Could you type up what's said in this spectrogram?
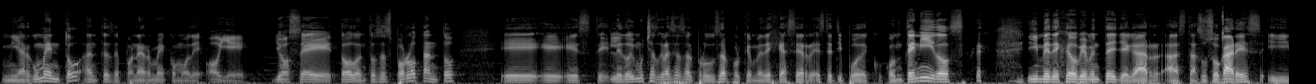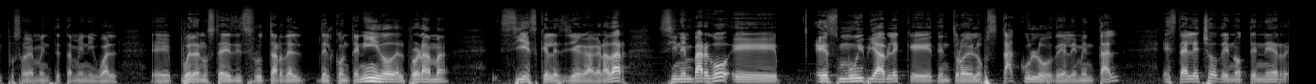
mi argumento antes de ponerme como de, oye, yo sé todo. Entonces, por lo tanto, eh, eh, este, le doy muchas gracias al producer porque me deje hacer este tipo de contenidos y me deje obviamente llegar hasta sus hogares y pues obviamente también igual eh, puedan ustedes disfrutar del, contenido del programa si es que les llega a agradar. Sin embargo, es muy viable que dentro del obstáculo de Elemental está el hecho de no tener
